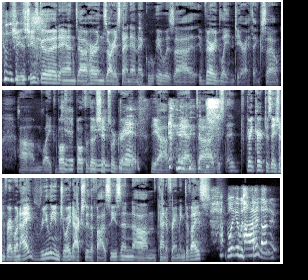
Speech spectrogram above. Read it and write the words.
she's, she's good and, uh, her and Zarya's dynamic, it was, uh, very blatant here, I think. So, um, like both, Yeah. both of those ships were great. Yes. Yeah, and uh, just uh, great characterization for everyone. I really enjoyed actually the Foz season um, kind of framing device. Well, it was I funny. thought it.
